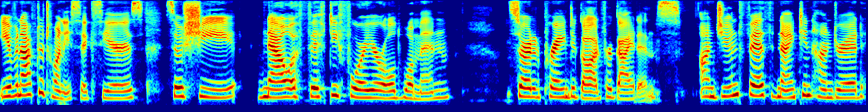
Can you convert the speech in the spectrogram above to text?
even after 26 years. So she, now a 54-year-old woman, started praying to God for guidance. On June 5th, 1900,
